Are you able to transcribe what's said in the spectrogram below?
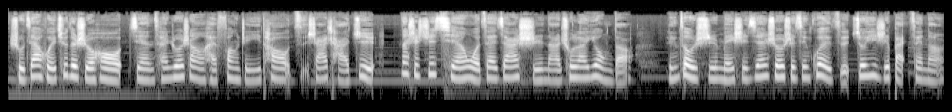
暑假回去的时候，见餐桌上还放着一套紫砂茶具，那是之前我在家时拿出来用的。临走时没时间收拾进柜子，就一直摆在那儿。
